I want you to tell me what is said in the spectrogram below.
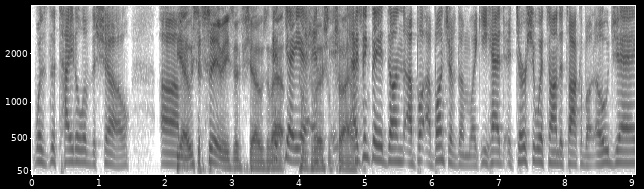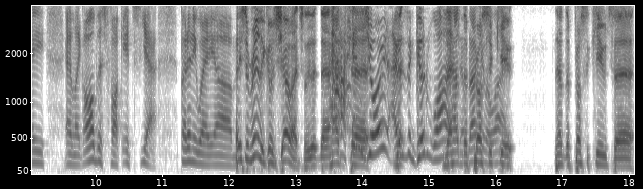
was the title of the show. Um, yeah it was a series of shows about yeah, yeah. and controversial trials I think they had done a, bu- a bunch of them. Like he had Dershowitz on to talk about OJ and like all this fuck. It's yeah. But anyway, um, it's a really good show actually they had I uh, enjoyed. it. It was a good watch. they had I'm the prosecute they had the prosecutor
